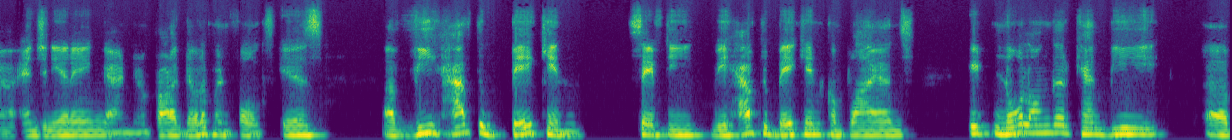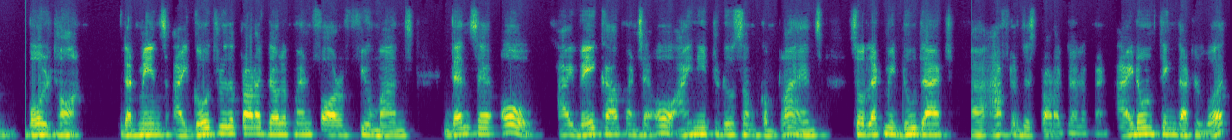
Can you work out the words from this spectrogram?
uh, engineering and you know product development folks is uh, we have to bake in safety. We have to bake in compliance. It no longer can be uh, bolt on. That means I go through the product development for a few months, then say, oh, I wake up and say, oh, I need to do some compliance. So let me do that uh, after this product development. I don't think that will work.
